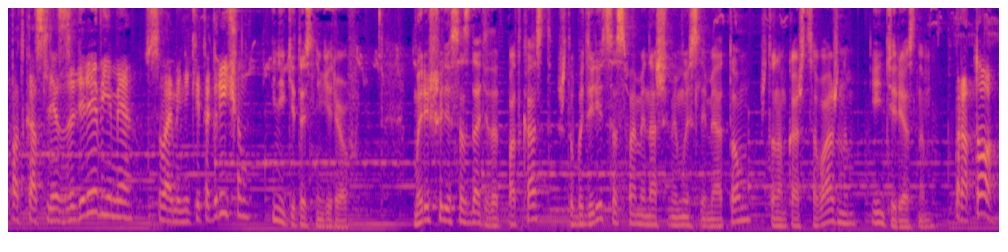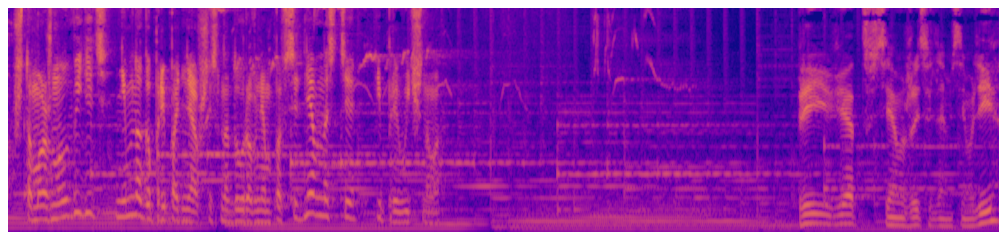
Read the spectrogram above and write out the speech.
подкаст «Лес за деревьями». С вами Никита Гричин. И Никита Снегирев. Мы решили создать этот подкаст, чтобы делиться с вами нашими мыслями о том, что нам кажется важным и интересным. Про то, что можно увидеть, немного приподнявшись над уровнем повседневности и привычного. Привет всем жителям Земли.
